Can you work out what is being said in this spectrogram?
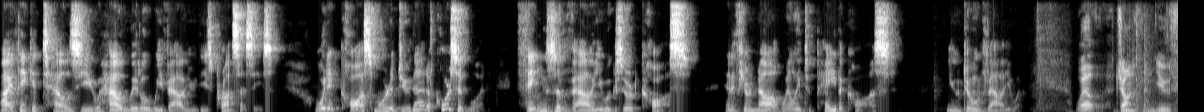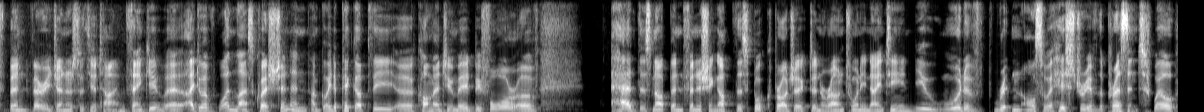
I think it tells you how little we value these processes. Would it cost more to do that? Of course it would. Things of value exert costs. And if you're not willing to pay the cost, you don't value it. Well, Jonathan, you've been very generous with your time. Thank you. Uh, I do have one last question, and I'm going to pick up the uh, comment you made before of had this not been finishing up this book project in around 2019, you would have written also a history of the present. Well,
